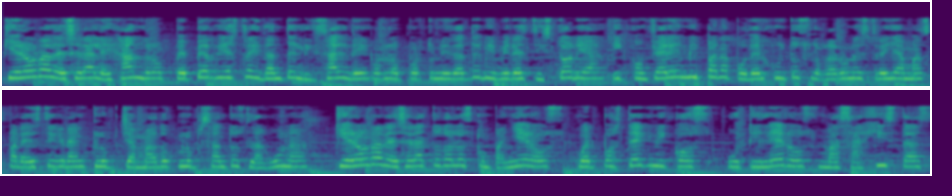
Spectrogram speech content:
Quiero agradecer a Alejandro, Pepe Riestra y Dante Lizalde por la oportunidad de vivir esta historia y confiar en mí para poder juntos lograr una estrella más para este gran club llamado Club Santos Laguna. Quiero agradecer a todos los compañeros, cuerpos técnicos, utileros, masajistas,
